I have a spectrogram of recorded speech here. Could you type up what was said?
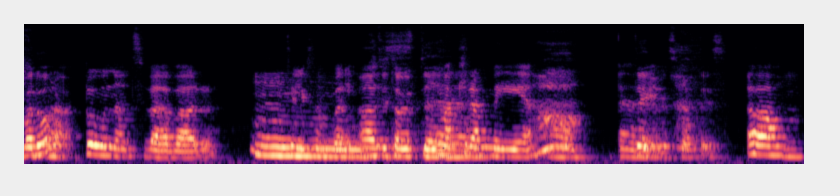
Vadå då? bonadsvävar, Mm. Till exempel. Ja, att vi tar upp det. makramé, Ja, det är ju en skrattis. ja, Mm.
